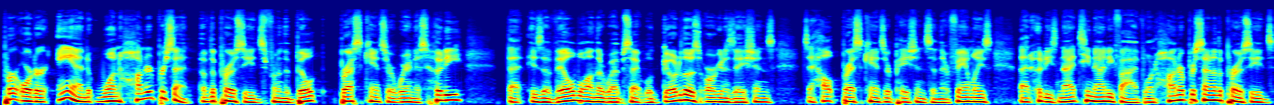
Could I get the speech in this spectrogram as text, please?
per order and 100% of the proceeds from the Built Breast Cancer Awareness hoodie that is available on their website will go to those organizations to help breast cancer patients and their families. That hoodie's $19.95. 100% of the proceeds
